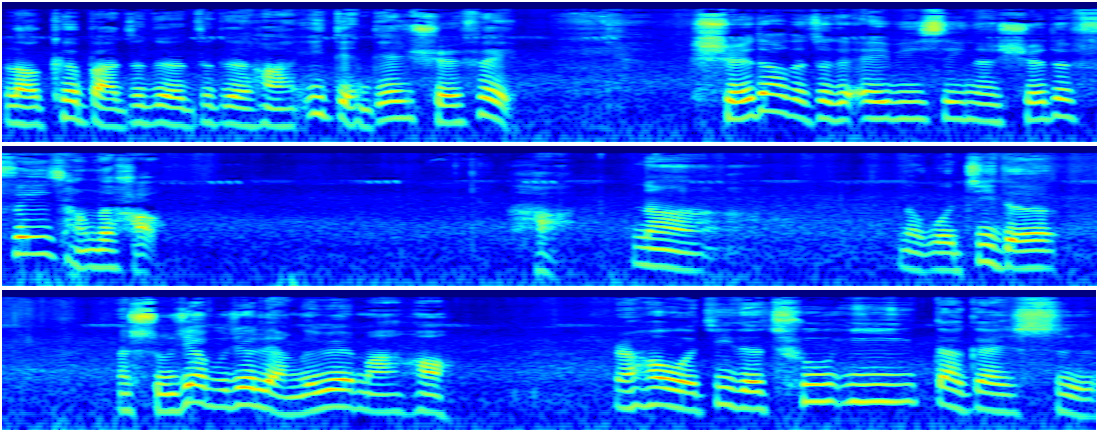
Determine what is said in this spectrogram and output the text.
老克把这个这个哈一点点学费学到的这个 A B C 呢学得非常的好，好，那那我记得那暑假不就两个月吗？哈，然后我记得初一大概是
